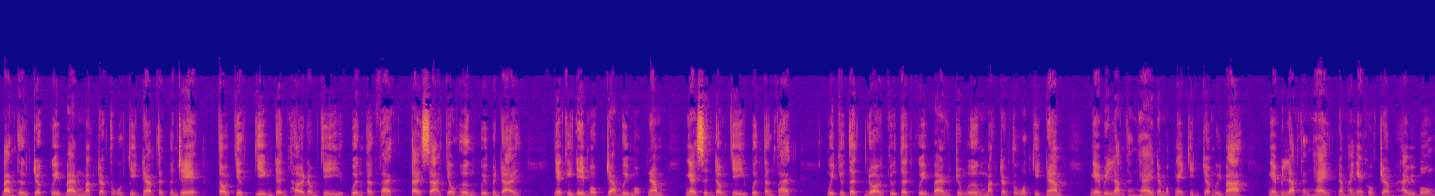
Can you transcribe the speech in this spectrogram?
Ban Thường trực Ủy ban Mặt trận Tổ quốc Việt Nam tỉnh Bến Tre tổ chức viếng đền thờ đồng chí Quỳnh Tấn Phát tại xã Châu Hưng, huyện Bình Đại, nhân kỷ niệm 111 năm ngày sinh đồng chí Quỳnh Tấn Phát, nguyên Chủ tịch Đoàn Chủ tịch Ủy ban Trung ương Mặt trận Tổ quốc Việt Nam ngày 15 tháng 2 năm 1913, ngày 15 tháng 2 năm 2024.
